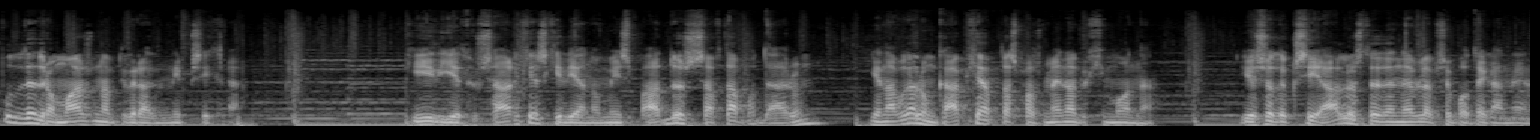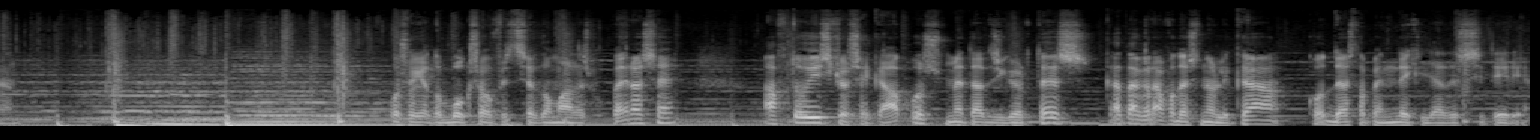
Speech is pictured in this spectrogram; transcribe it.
που δεν τρομάζουν από τη βραδινή ψύχρα. Και οι ίδιοι αιθουσάρχες και οι διανομής πάντως σε αυτά ποντάρουν για να βγάλουν κάποια από τα σπασμένα του χειμώνα. Η αισιοδοξία άλλωστε δεν έβλαψε ποτέ κανέναν. Όσο για το box office της εβδομάδας που πέρασε, αυτό ίσχυωσε κάπως μετά τις γιορτές, καταγράφοντας συνολικά κοντά στα 50.000 εισιτήρια.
